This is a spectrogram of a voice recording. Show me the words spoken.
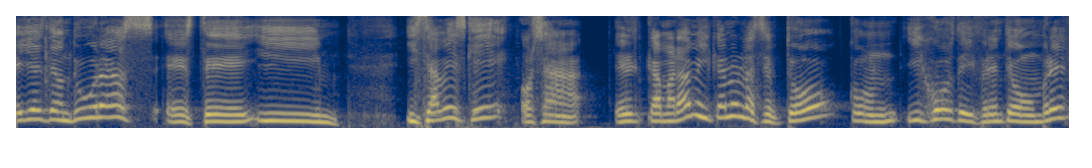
Ella es de Honduras, este, y, y ¿sabes qué? O sea, el camarada mexicano la aceptó con hijos de diferente hombre.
